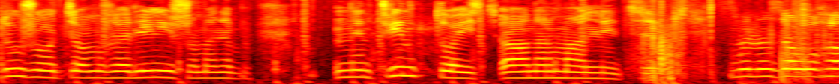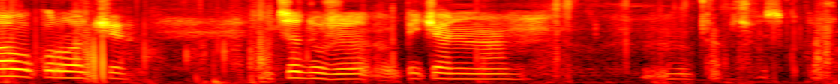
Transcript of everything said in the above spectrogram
Дуже о цьому жалію, що в мене не твінк, то есть, а нормальний цей. У мене залагало, коротше. Це дуже печально. Так, зараз подождіть.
